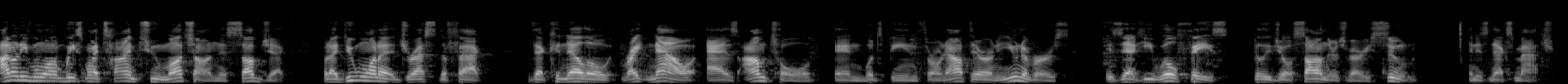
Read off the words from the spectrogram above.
I don't even want to waste my time too much on this subject but I do want to address the fact that Canelo, right now, as I'm told, and what's being thrown out there in the universe, is that he will face Billy Joe Saunders very soon in his next match.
